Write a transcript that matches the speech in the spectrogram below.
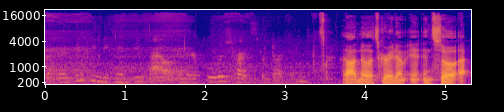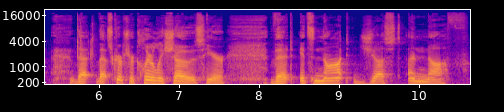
but their thinking became futile and their foolish hearts were darkened. Uh, no, that's great. Um, and, and, so uh, that, that scripture clearly shows here that it's not just enough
